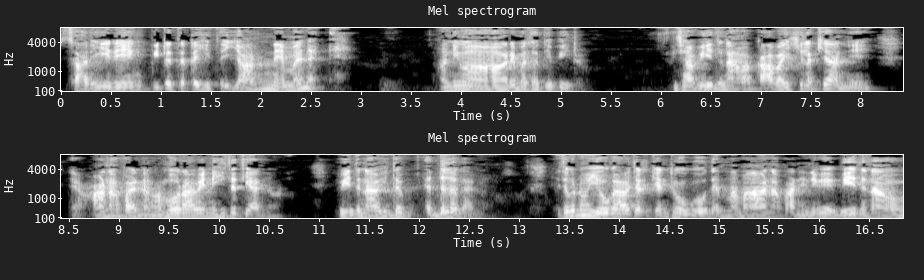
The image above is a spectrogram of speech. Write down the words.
ශරීරයෙන් පිටතට හිත යන්නෙම නැහැ අනිවාර්යයෙන්ම සතිය පිට. නිසා වේදනාවක් ආවයි කියලා කියන්නේ ආනාපාන අමෝරා වෙන්නේ හිත තියනවා. වේදනාව හිත ඇදලා ගන්නවා. එතකොටම යෝගාවචර කියන්නේ ඕ දැන් මම ආනාපානෙ නෙවෙයි වේදනාව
